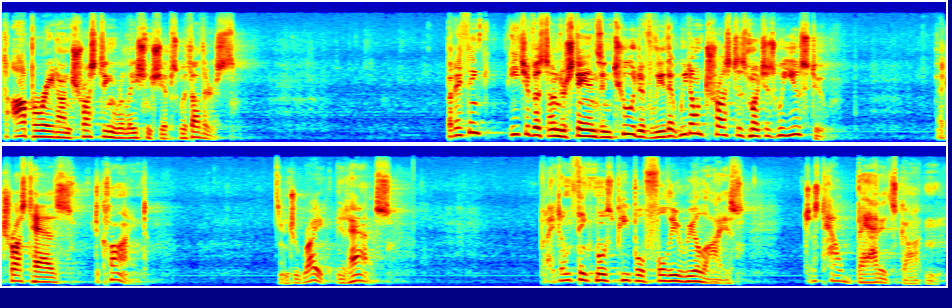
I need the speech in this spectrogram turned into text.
to operate on trusting relationships with others. But I think each of us understands intuitively that we don't trust as much as we used to. That trust has declined. And you're right, it has. But I don't think most people fully realize just how bad it's gotten.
